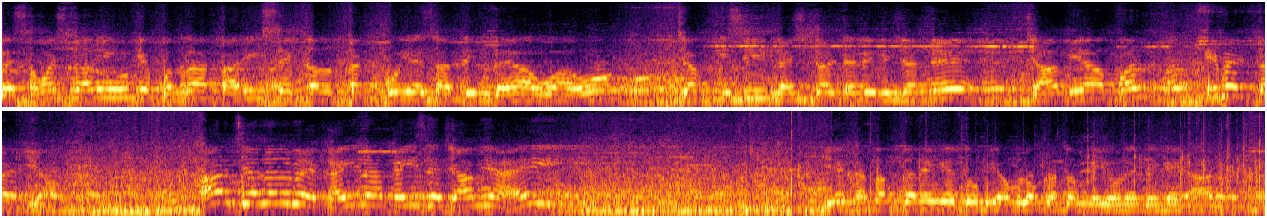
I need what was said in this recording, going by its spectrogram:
मैं समझता नहीं हूँ कि पंद्रह तारीख से कल तक कोई ऐसा दिन गया हुआ हो जब किसी नेशनल टेलीविज़न ने जामिया पर डिबेट न किया हर चैनल में कहीं ना कहीं से जामिया है ही। ये खत्म करेंगे तो भी हम लोग खत्म नहीं होने देंगे, याद रखना।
